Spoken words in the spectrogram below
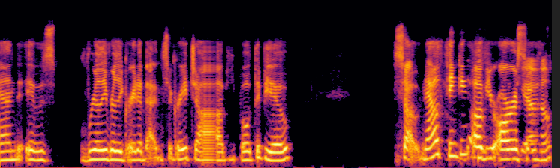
and it was really really great event so great job both of you so now thinking of your RSO yeah. as a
